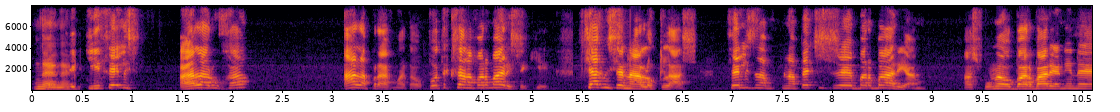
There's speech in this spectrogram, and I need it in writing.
Ναι, ναι. Εκεί θέλεις άλλα ρούχα, άλλα πράγματα. Οπότε ξαναφαρμάρεις εκεί. Φτιάχνεις ένα άλλο class. Θέλεις να, να παίξεις ε, barbarian. Ας πούμε, ο barbarian είναι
